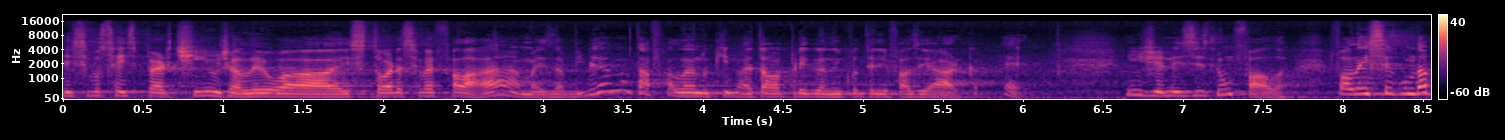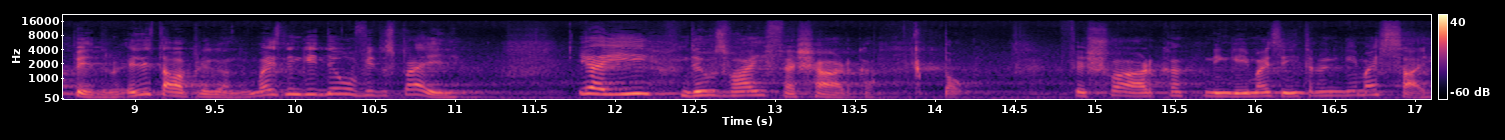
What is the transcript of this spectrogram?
E se você é espertinho, já leu a história, você vai falar: ah, mas a Bíblia não está falando que Noé estava pregando enquanto ele fazia a arca. É, em Gênesis não fala. Fala em 2 Pedro, ele estava pregando, mas ninguém deu ouvidos para ele. E aí Deus vai e fecha a arca. Bom, fechou a arca, ninguém mais entra, ninguém mais sai.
